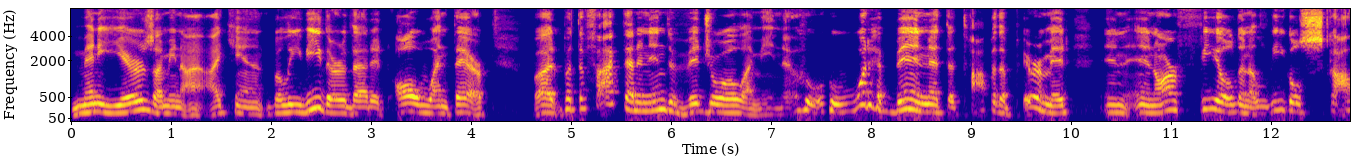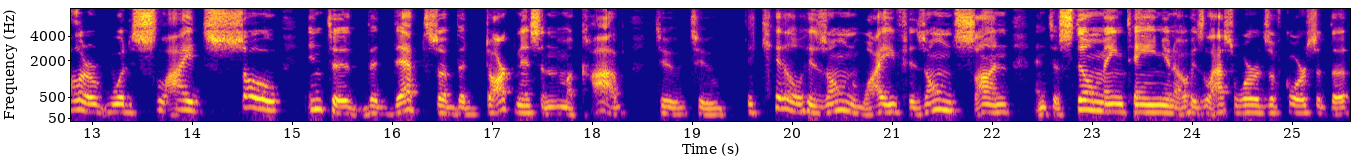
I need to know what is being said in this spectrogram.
many years. I mean, I, I can't believe either that it all went there. But but the fact that an individual, I mean, who, who would have been at the top of the pyramid in, in our field and a legal scholar would slide so into the depths of the darkness and the macabre to to to kill his own wife, his own son, and to still maintain, you know, his last words, of course, at the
